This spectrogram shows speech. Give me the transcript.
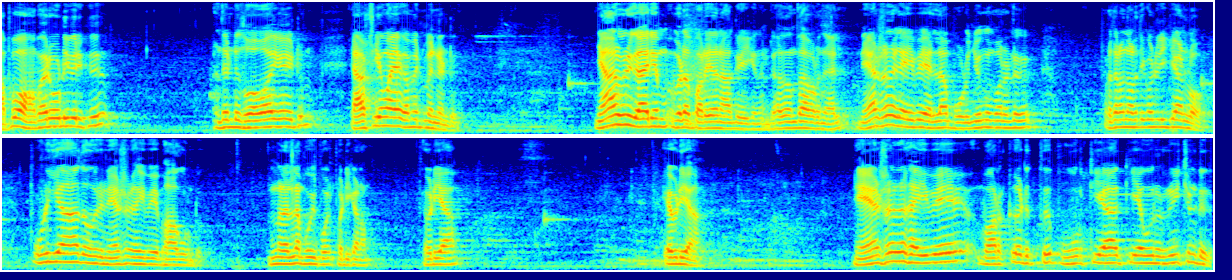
അപ്പോൾ അവരോട് ഇവർക്ക് എന്തുണ്ട്? സ്വാഭാവികമായിട്ടും രാഷ്ട്രീയമായ കമ്മിറ്റ്മെന്റ് ഉണ്ട്. ഞാനൊരു കാര്യം ഇവിടെ പറയാൻ ആഗ്രഹിക്കുന്നുണ്ട്. അതെന്താ പറഞ്ഞാൽ നാഷണൽ ഹൈവേ എല്ലാം പൊളിഞ്ഞുങ്ങും പറഞ്ഞിട്ട് പ്രചരണം നടത്തിക്കൊണ്ടിരിക്കുകയാണല്ലോ. പൊളിയാതെ ഒരു നാഷണൽ ഹൈവേ ഭാഗമുണ്ട്. നിങ്ങളെല്ലാം പോയി പോയി പഠിക്കണം. എവിടെയാ? എവിടെയാ? നാഷണൽ ഹൈവേ വർക്ക് എടുത്ത് പൂർത്തിയാക്കിയ ഒരു റീച്ച് ഉണ്ട്.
